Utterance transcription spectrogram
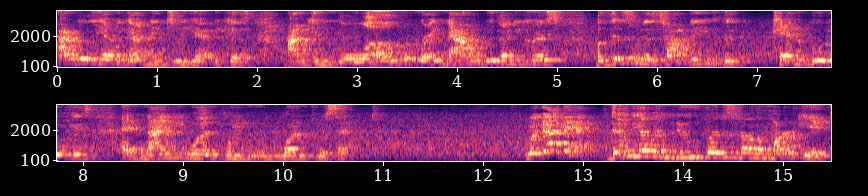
I really haven't gotten into it yet because I'm in love right now with Honeycrisp. But this one is topping the cannabinoids at 91.1%. Well, goddamn. Then we have a new person on the market,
